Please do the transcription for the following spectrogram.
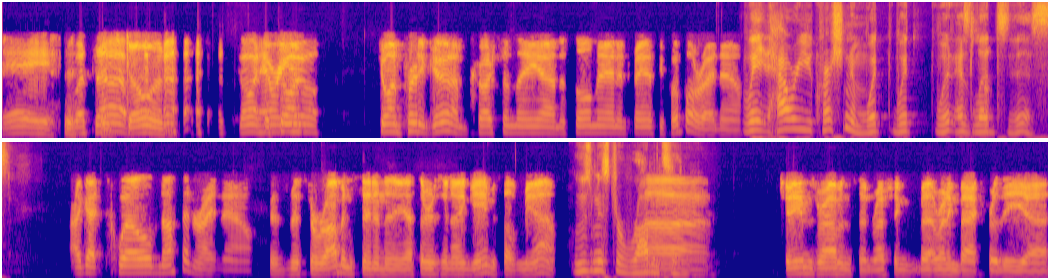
Hey, what's It's up? going. What's going? How It's are going. you? Going pretty good. I'm crushing the uh, the Soul Man in fantasy football right now. Wait, how are you crushing him? What what what has led to this? I got twelve nothing right now because Mr. Robinson in the uh, Thursday night game is helping me out. Who's Mr. Robinson? Uh, James Robinson, rushing running back for the uh,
